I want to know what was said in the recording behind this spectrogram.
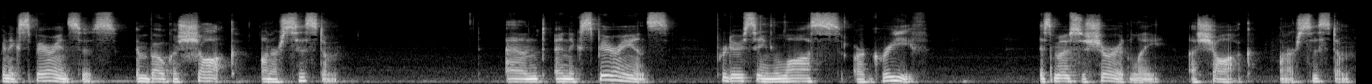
When experiences invoke a shock on our system, and an experience producing loss or grief is most assuredly a shock on our system.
